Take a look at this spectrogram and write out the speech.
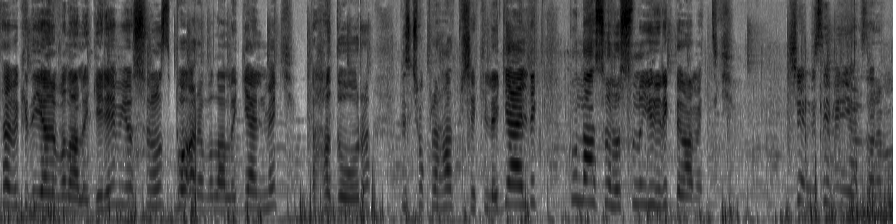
tabii ki de arabalarla gelemiyorsunuz. Bu arabalarla gelmek daha doğru. Biz çok rahat bir şekilde geldik. Bundan sonrasını yürüyerek devam ettik. Şimdi ise biniyoruz arabamıza.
